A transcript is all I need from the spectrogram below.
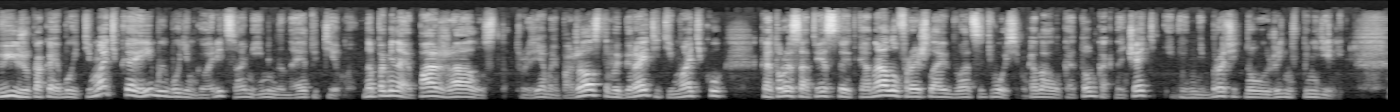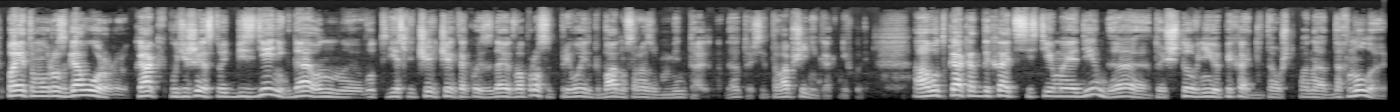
вижу, какая будет тематика, и мы будем говорить с вами именно на эту тему. Напоминаю, пожалуйста, друзья мои, пожалуйста, выбирайте тематику, которая соответствует каналу Fresh Life 28, каналу о том, как начать и не бросить новую жизнь в понедельник. Поэтому разговор, как путешествовать без денег, да, он, вот если человек такой задает вопрос, это приводит к бану сразу моментально, да, то есть это вообще никак не входит. А вот как отдыхать с системой 1, да, то есть что в нее пихать для того, чтобы она отдохнула, было,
